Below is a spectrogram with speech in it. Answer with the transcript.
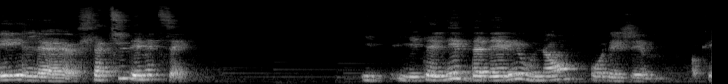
et le statut des médecins. Il, était libre d'adhérer ou non au régime. OK?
